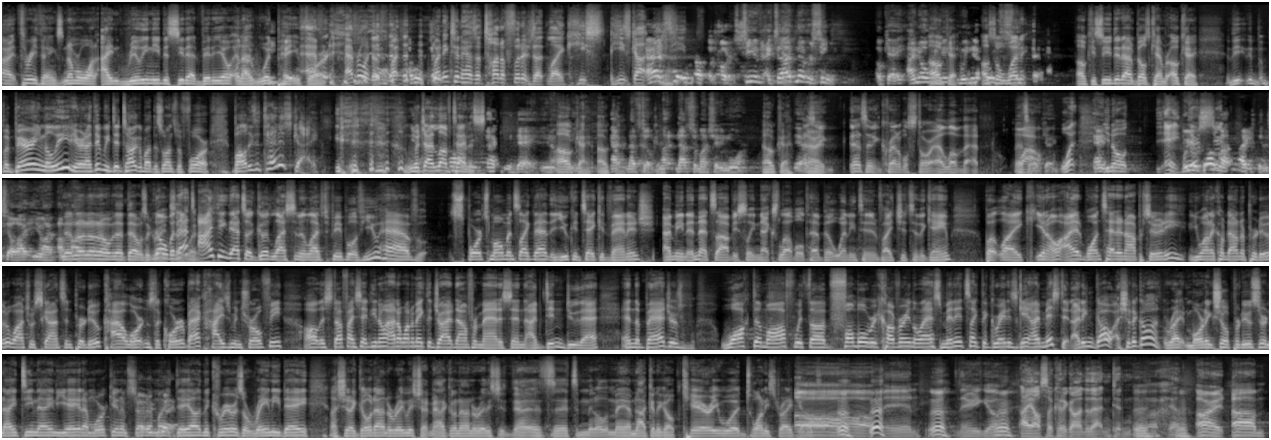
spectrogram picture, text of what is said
All right, three things. Number one, I really need to see that video, and I would pay you for Every, it. everyone does. Wen- Wennington has a ton of footage that, like, he's he's got. Ask me about the footage. See if because I've never seen it. Okay, I know we Okay. didn't, we never Oh, so went when- sleep that night. Okay, so you did it on Bill's camera. Okay, the, but bearing the lead here, and I think we did talk about this once before. Baldy's a tennis guy, which I love Well, tennis. back in the day, you know. I mean, Okay, okay, not, not so okay. Not, not so much anymore. Okay, Yeah. That's, right. a, that's an incredible story. I love that. That's wow. okay. What And- you know? Hey, We were talking ser- about Tyson, so I, you know, I, No, no, no, no. That that was a great. no, but that's. I think that's a good lesson in life to people. If you have sports moments like that that you can take advantage. I mean, and that's obviously next level to have Bill Wennington invite you to the game. But like, you know, I had once had an opportunity. You want to come down to Purdue to watch Wisconsin Purdue? Kyle Orton's the quarterback, Heisman Trophy, all this stuff. I said, you know, I don't want to make the drive down from Madison. I didn't do that. And the Badgers walked them off with a fumble recovery in the last minute. It's like the greatest game. I missed it. I didn't go. I should have gone. Right, morning show producer, 1998. I'm working. I'm starting my day out in the career. It's a rainy day. Uh, should I go down to Wrigley? Should I not go down to Wrigley? Should, uh, it's it's the middle of May. I'm not going to go. Kerry Wood, 20 strikeouts. Oh man, there you go. I also could have gone to that and didn't. yeah. All right, um,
